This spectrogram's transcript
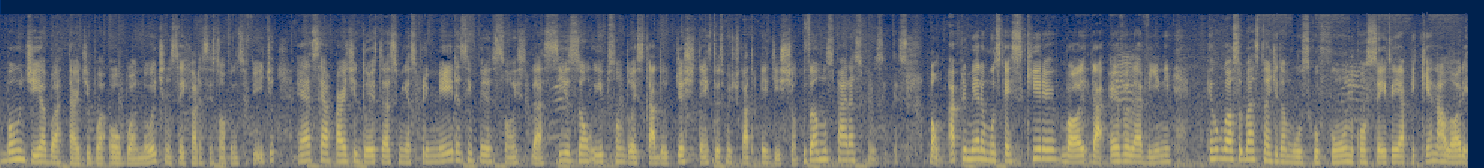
Bom dia, boa tarde boa, ou boa noite, não sei que hora vocês estão vendo esse vídeo. Essa é a parte 2 das minhas primeiras impressões da Season Y2K do Just Dance 2024 Edition. Vamos para as músicas. Bom, a primeira música é Skitter Boy da Avril Lavigne. Eu gosto bastante da música, o fundo, o conceito e a pequena Lore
